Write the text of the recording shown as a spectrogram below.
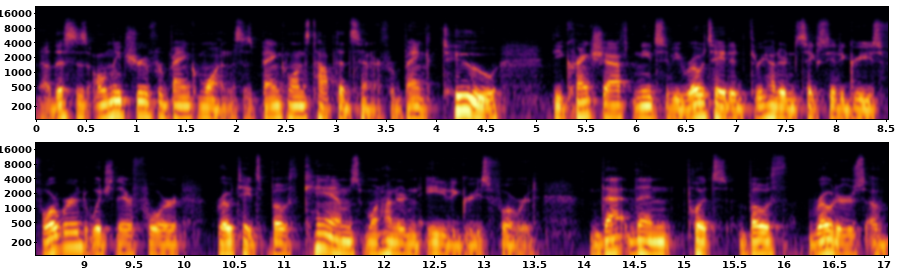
Now this is only true for bank one. This is bank one's top dead center. For bank two, the crankshaft needs to be rotated 360 degrees forward, which therefore rotates both cams 180 degrees forward. That then puts both rotors of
